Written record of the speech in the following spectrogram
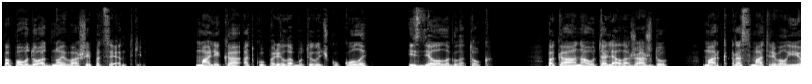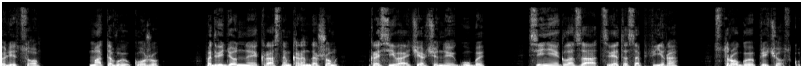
по поводу одной вашей пациентки». Малика откупорила бутылочку колы и сделала глоток. Пока она утоляла жажду, Марк рассматривал ее лицо, матовую кожу, подведенные красным карандашом красиво очерченные губы, синие глаза цвета сапфира, строгую прическу.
